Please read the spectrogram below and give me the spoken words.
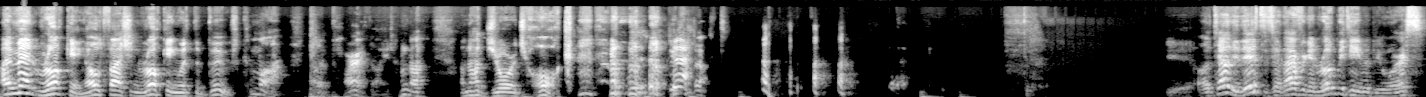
I meant rucking, old fashioned rucking with the boot. Come on, not apartheid. I'm not. I'm not George Hook. yeah, I'll tell you this: the South African rugby team would be worse.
